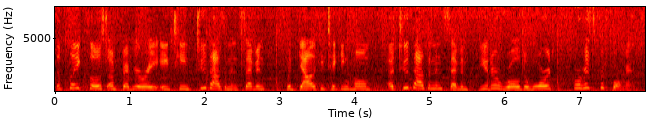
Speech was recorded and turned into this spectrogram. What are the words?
The play closed on February 18, 2007, with Galecki taking home a 2007 Theatre World Award for his performance.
